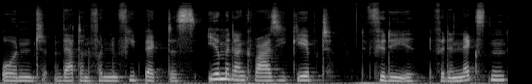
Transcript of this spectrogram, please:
und werde dann von dem Feedback, das ihr mir dann quasi gebt, für, die, für den nächsten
